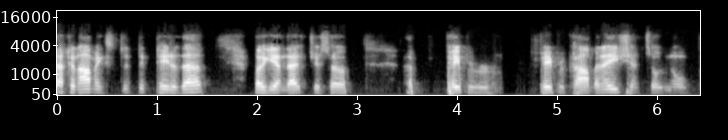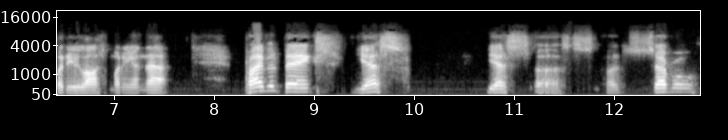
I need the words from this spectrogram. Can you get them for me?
economics dictated that. But again, that's just a, a paper paper combination, so nobody lost money on that. Private banks, yes, yes, uh, uh, several,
